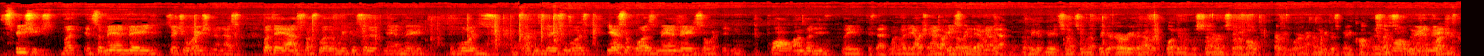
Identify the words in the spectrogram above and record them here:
species, but it's a man-made situation, and that's what they asked us, whether we consider it man-made. The board's recommendation was, yes, it was man-made, so it didn't fall underneath the. Is that well, the yeah, depression you're that talking piece about right in there? Yeah. I think it made sense in that bigger area to have it plugged into the center instead of out everywhere. I think it just made common It sense was to all leave the man-made. depression.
